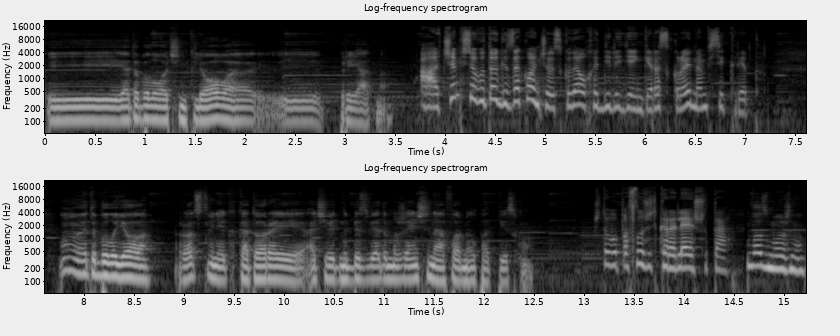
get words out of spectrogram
и это было очень клево и приятно. А чем все в итоге закончилось? Куда уходили деньги? Раскрой нам секрет. Ну, это был ее родственник, который, очевидно, без ведома женщины оформил подписку. Чтобы послушать короля и шута. Возможно.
